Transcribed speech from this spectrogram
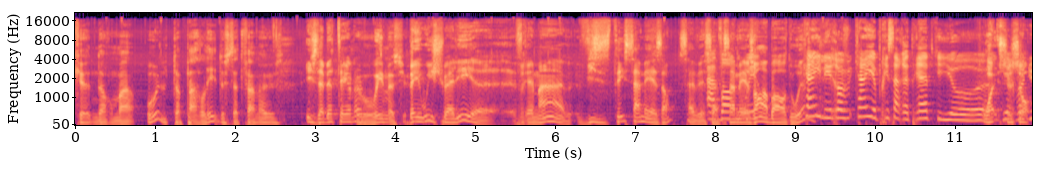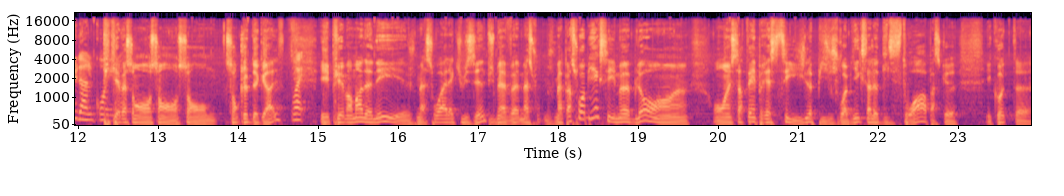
que Normand Hull t'a parlé de cette fameuse. Elisabeth Taylor? Oui, monsieur. Ben oui, je suis allé euh, vraiment visiter sa maison, sa, sa- sa Baldwin. maison à Baldwin. Quand il, est rev- quand il a pris sa retraite, qu'il a, euh, Ouais, est ça. revenu dans le coin. Puis qu'il avait son, son, son, son club de golf. Ouais. Et puis à un moment donné, je m'assois à la cuisine, puis je m'avais- m'assois- je m'aperçois bien que ces meubles-là ont un, ont un certain prestige. Là, puis je vois bien que ça a de l'histoire parce que, écoute, euh,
